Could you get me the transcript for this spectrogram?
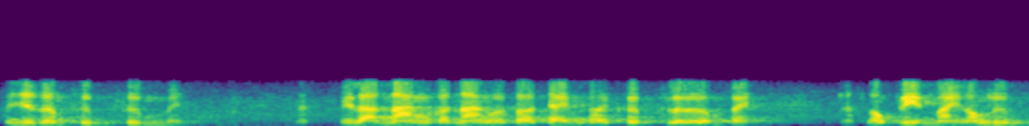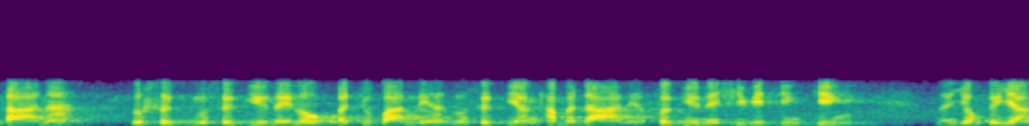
มันจะเริ่มซึมซึมไปเวลานั่งก็นั่งแล้วก็ใจมันก็เคลิ้มเคลิ้มไปลองเปลี่ยนใหม่ลองลืมตานะ รู้สึกรู้สึกอยู่ในโลกปัจจุบันเนี้ยรู้สึกอย่างธรรมดาเนี่ยฝึกอยู่ในชีวิตจริงๆนะยกตัวอย่าง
